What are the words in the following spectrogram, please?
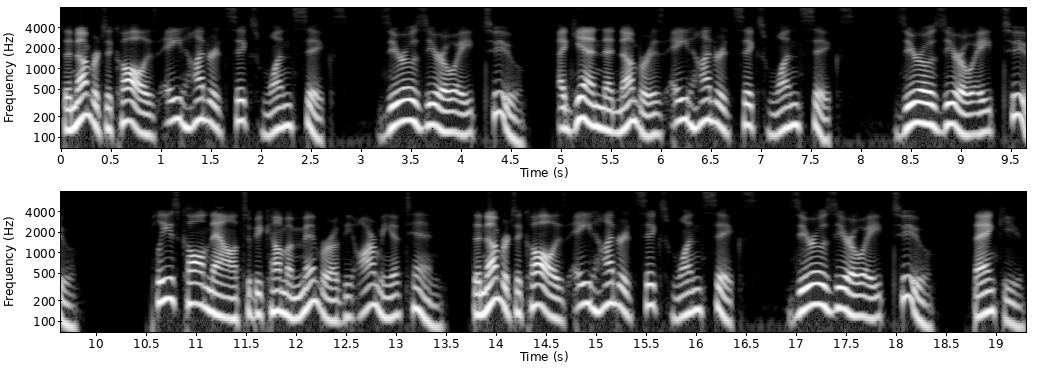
The number to call is 800 616 0082. Again, that number is 800 616 0082. Please call now to become a member of the Army of 10. The number to call is 800 616 0082. Thank you.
